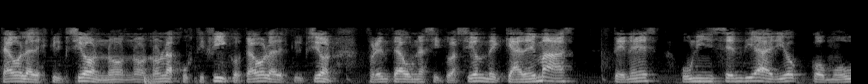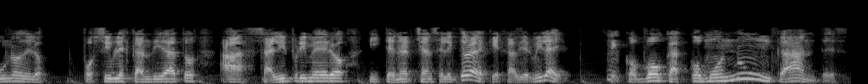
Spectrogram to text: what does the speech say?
te, hago la descripción, no, no, no la justifico, te hago la descripción frente a una situación de que además tenés un incendiario como uno de los posibles candidatos a salir primero y tener chance electoral, que es Javier Milei, que mm. convoca como nunca antes,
